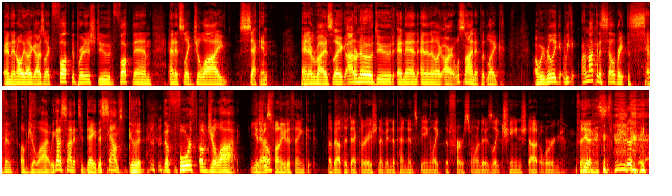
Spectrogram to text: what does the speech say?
and then all the other guys are like, "Fuck the British, dude. Fuck them." And it's like July second, and everybody's like, "I don't know, dude." And then and then they're like, "All right, we'll sign it," but like. Are we really? We I'm not going to celebrate the seventh of July. We got to sign it today. This sounds good. the fourth of July. You it's know, just funny to think about the Declaration of Independence being like the first one of those like change.org things. like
